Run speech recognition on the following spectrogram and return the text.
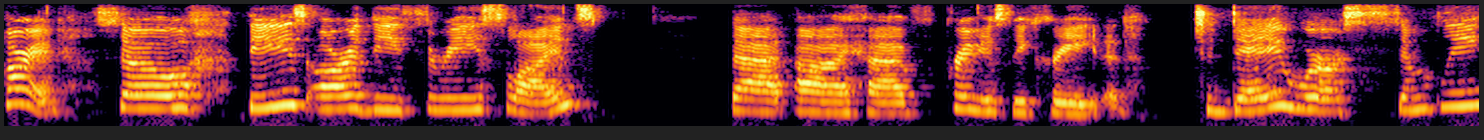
All right, so these are the three slides that I have previously created. Today we're simply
